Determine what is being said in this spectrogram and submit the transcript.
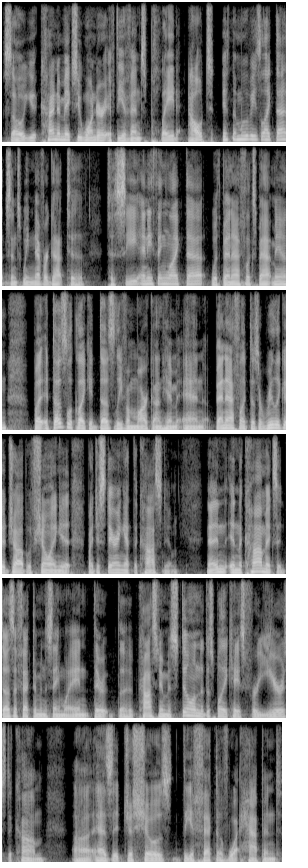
So it kind of makes you wonder if the events played out in the movies like that, since we never got to to see anything like that with Ben Affleck's Batman. But it does look like it does leave a mark on him, and Ben Affleck does a really good job of showing it by just staring at the costume. Now, in, in the comics, it does affect him in the same way, and the costume is still in the display case for years to come, uh, as it just shows the effect of what happened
